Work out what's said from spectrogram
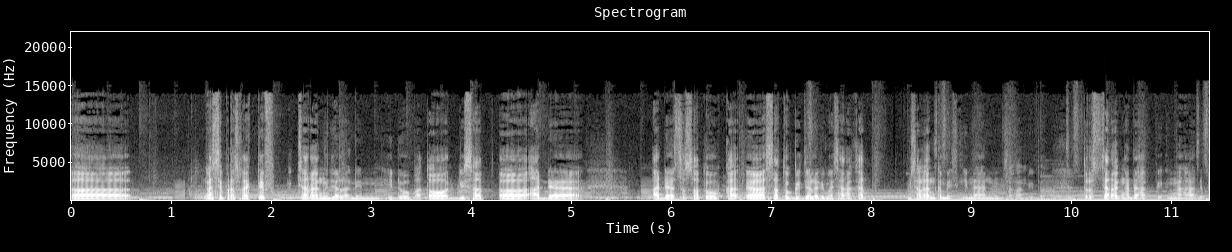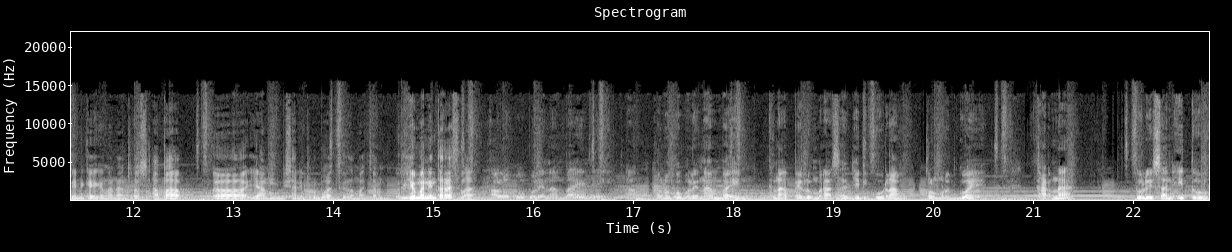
Eh, ngasih perspektif cara ngejalanin hidup atau di saat eh, ada ada sesuatu eh, satu gejala di masyarakat misalkan kemiskinan misalkan gitu. Terus cara ngadapi ngehadapin kayak gimana terus apa eh, yang bisa diperbuat segala macam. Human interest lah. Kalau gue boleh nambahin nih kalau gue boleh nambahin kenapa lu merasa jadi kurang kalau menurut gue ya? Karena tulisan itu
